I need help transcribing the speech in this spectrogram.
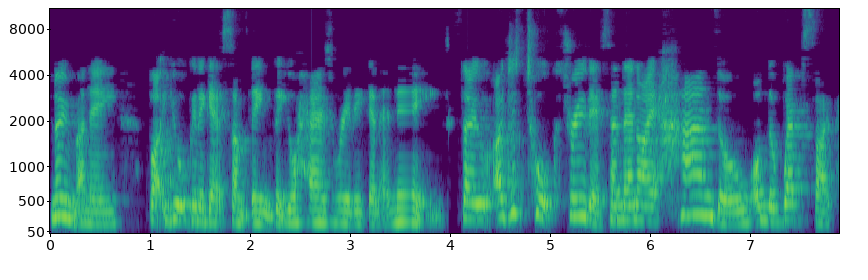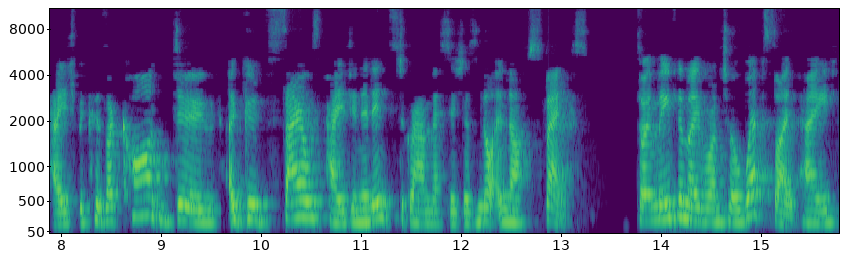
no money but you're going to get something that your hair's really going to need. So I just talk through this and then I handle on the website page because I can't do a good sales page in an Instagram message. There's not enough space. So I move them over onto a website page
